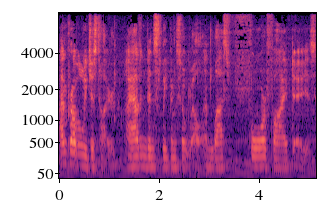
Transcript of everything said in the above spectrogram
I'm probably just tired. I haven't been sleeping so well in the last four or five days.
